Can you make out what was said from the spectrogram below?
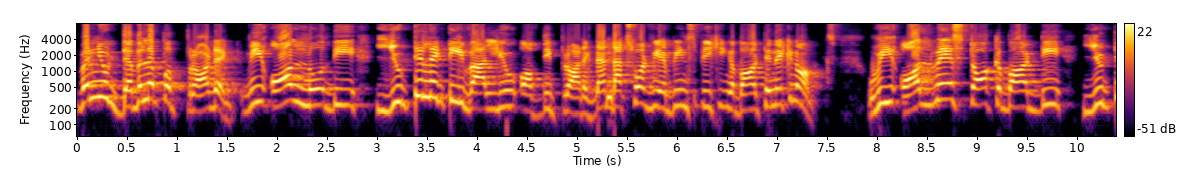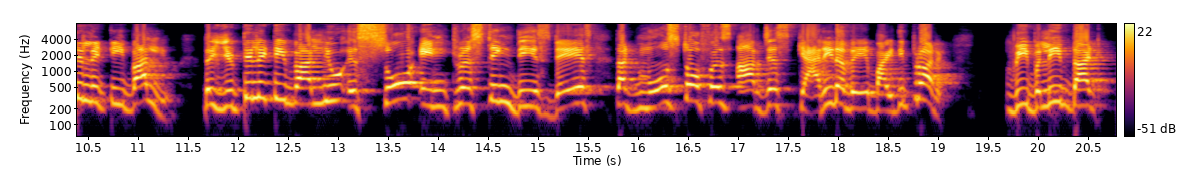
when you develop a product, we all know the utility value of the product. And that's what we have been speaking about in economics. We always talk about the utility value. The utility value is so interesting these days that most of us are just carried away by the product. We believe that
